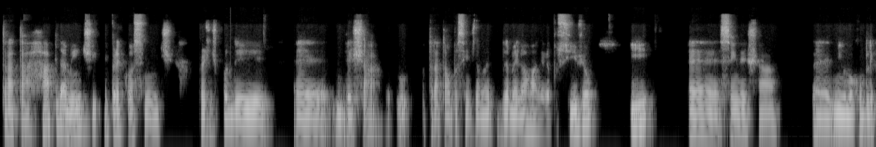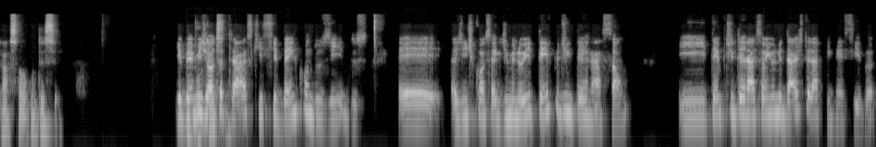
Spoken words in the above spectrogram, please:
tratar rapidamente e precocemente para a gente poder é, deixar, o, tratar o paciente da, da, melhor maneira possível e é, sem deixar é, nenhuma complicação acontecer. E o BMJ traz que, se bem conduzidos, é, a gente consegue diminuir tempo de internação e tempo de internação em unidade de terapia intensiva.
